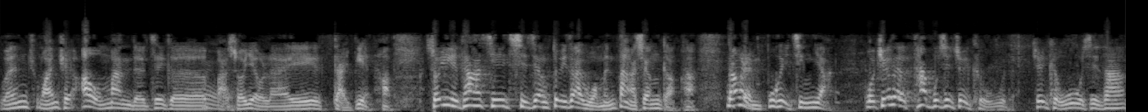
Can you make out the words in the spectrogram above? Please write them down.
完完全傲慢的这个把所有来改变哈，所以他这次这样对待我们大香港哈，当然不会惊讶。我觉得他不是最可恶的，最可恶是他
